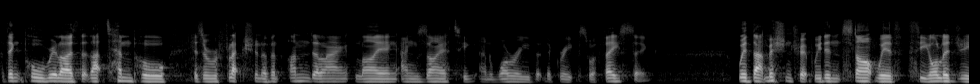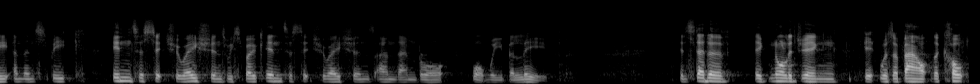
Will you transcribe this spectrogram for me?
I think Paul realized that that temple is a reflection of an underlying anxiety and worry that the Greeks were facing. With that mission trip, we didn't start with theology and then speak into situations. We spoke into situations and then brought what we believed. Instead of acknowledging it was about the cult,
